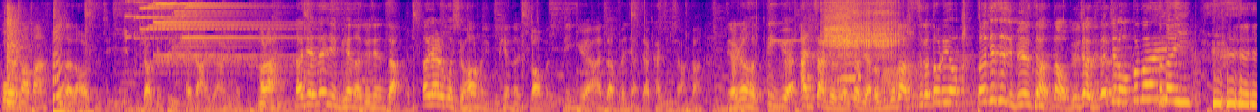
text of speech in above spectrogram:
各位妈妈真的饶了自己，也不需要给自己太大的压力了。好了，那今天这影片呢就先这样。大家如果喜欢我们影片呢，请帮我们订阅、按赞、分享加开启小铃铛。你的任何订阅、按赞、留言，这表都是不大支持和动力哦。那今天这影片就这样，那我们就下期再见喽，拜拜，拜拜。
